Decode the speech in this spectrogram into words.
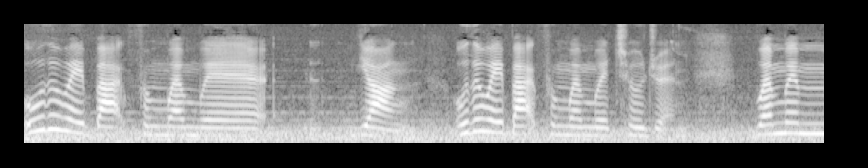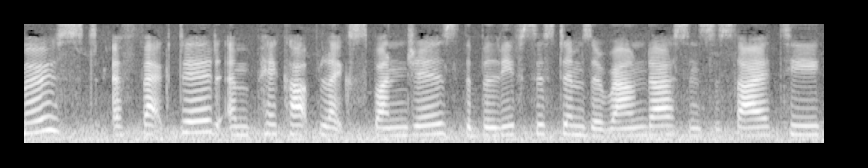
all the way back from when we're young, all the way back from when we're children. When we're most affected and pick up like sponges the belief systems around us in society,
